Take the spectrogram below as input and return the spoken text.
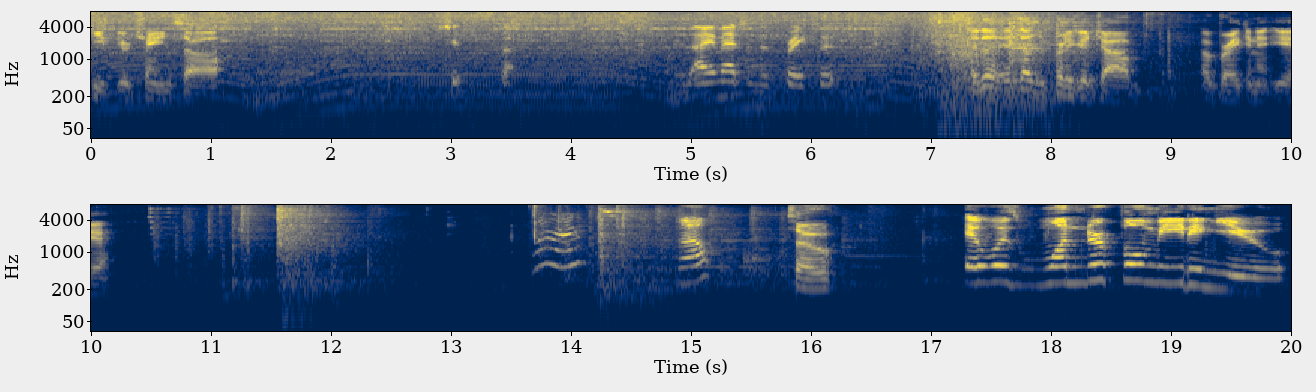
keep your chainsaw. Shit stuck. I imagine this breaks it. It, it does a pretty good job of breaking it, yeah. Well, So, It was wonderful meeting you.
